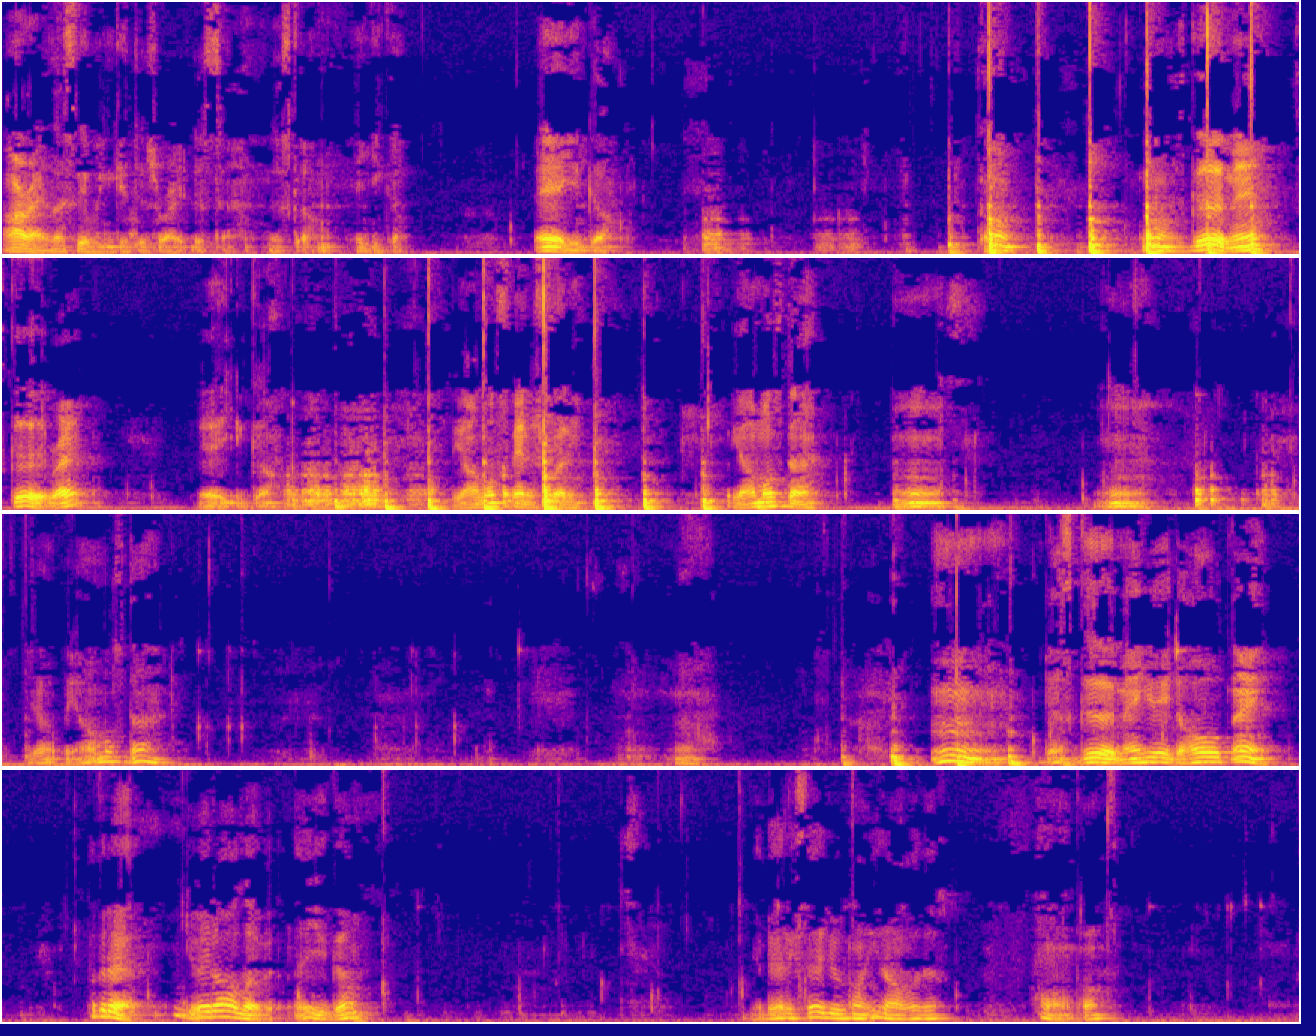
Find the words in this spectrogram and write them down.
All right, let's see if we can get this right this time. Let's go. Here you go. There you go. Come on. Come on. It's good, man. It's good, right? There you go. We almost finished, buddy. We almost done. Mm. Mm. Yep, we almost done. Mmm, that's good, man. You ate the whole thing. Look at that. You ate all of it. There you go. Your daddy said you was gonna eat all of this. Hold on, Paul.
